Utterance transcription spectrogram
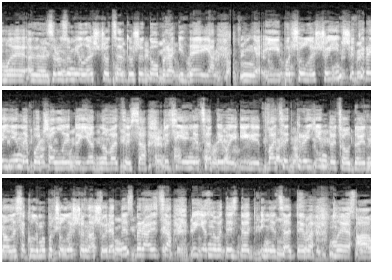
Ми uh, е, зрозуміли, що це дуже добра ідея, і почули, що інші 20 країни почали доєднуватися до цієї ініціативи, і decided 20 країн до цього доєдналися. Коли ми почули, що наш уряд не збирається доєднуватись до ініціативи, ми а,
